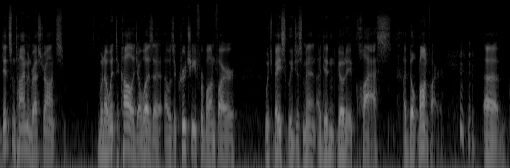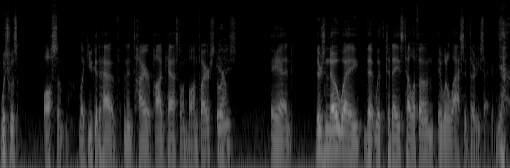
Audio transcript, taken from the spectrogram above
did some time in restaurants. When I went to college, I was a I was a crew chief for Bonfire, which basically just meant I didn't go to class. I built Bonfire, uh, which was awesome. Like you could have an entire podcast on bonfire stories, and there's no way that with today's telephone it would have lasted 30 seconds. Yeah.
